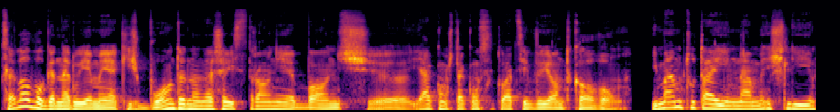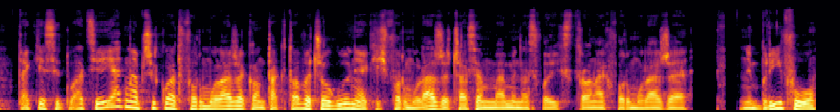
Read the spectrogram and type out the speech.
celowo generujemy jakiś błąd na naszej stronie bądź e, jakąś taką sytuację wyjątkową. I mam tutaj na myśli takie sytuacje, jak na przykład formularze kontaktowe, czy ogólnie jakieś formularze. Czasem mamy na swoich stronach formularze briefu.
